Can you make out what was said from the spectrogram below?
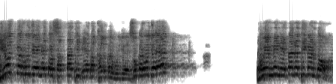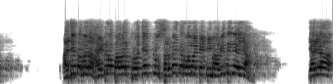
વિરોધ કરવું જોઈએ ને તો સત્તાથી બેદખલ કરવું જોઈએ. શું કરવું જોઈએ? હું એમને નેતા નથી ગણતો. આજે તમારા હાઇડ્રો પાવર પ્રોજેક્ટનું સર્વે કરવા માટે ટીમ આવી હતી ને અહીંયા? ત્યારે આ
